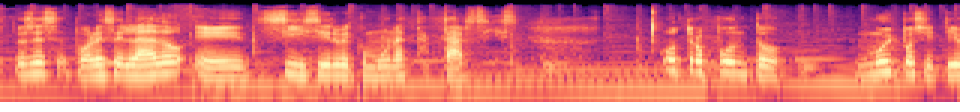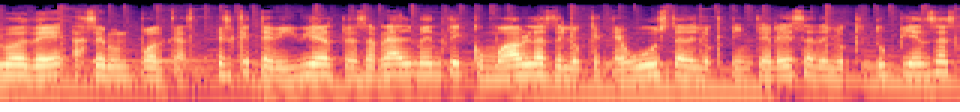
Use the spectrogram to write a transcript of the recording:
Entonces por ese lado eh, sí sirve como una catarsis. Otro punto muy positivo de hacer un podcast. Es que te diviertes realmente como hablas de lo que te gusta, de lo que te interesa, de lo que tú piensas.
